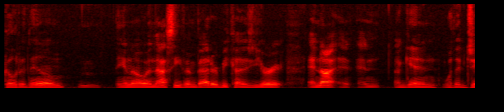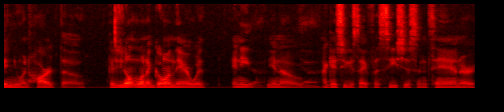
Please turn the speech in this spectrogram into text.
go to them, mm. you know, and that's even better because you're and not and, and again with a genuine heart though, because you don't want to go in there with any Yeah. you know, Yeah. I guess you could say facetious intent or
